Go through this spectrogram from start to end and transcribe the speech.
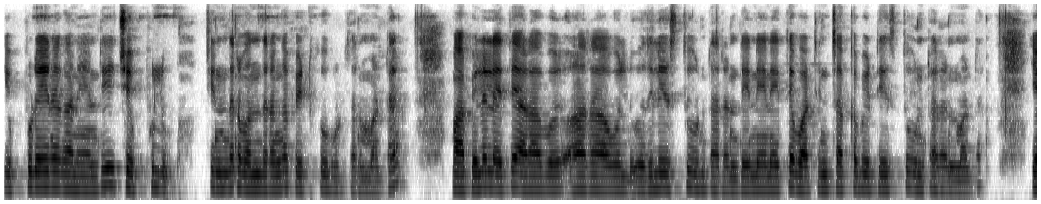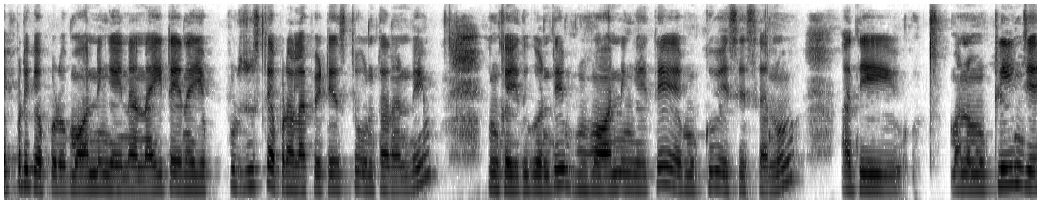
ఎప్పుడైనా కానివ్వండి చెప్పులు చిందర వందరంగా పెట్టుకోకూడదు అనమాట మా పిల్లలు అయితే అలా అలా వదిలేస్తూ ఉంటారండి. నేనైతే వాటిని చక్క పెట్టేస్తూ ఉంటారనమాట ఎప్పటికప్పుడు మార్నింగ్ అయినా నైట్ అయినా ఎప్పుడు చూస్తే అప్పుడు అలా పెట్టేస్తూ ఉంటానండి. ఇంకా ఇదిగోండి మార్నింగ్ అయితే ముగ్గు వేసేసాను. అది మనం క్లీన్ చే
